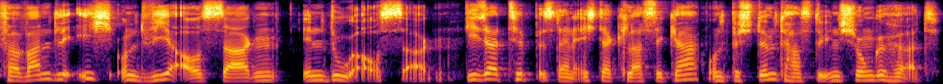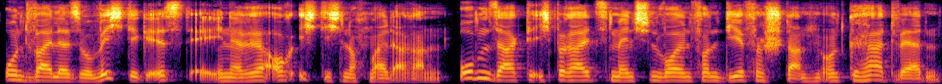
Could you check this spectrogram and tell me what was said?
Verwandle ich und wir Aussagen in du Aussagen. Dieser Tipp ist ein echter Klassiker und bestimmt hast du ihn schon gehört. Und weil er so wichtig ist, erinnere auch ich dich nochmal daran. Oben sagte ich bereits, Menschen wollen von dir verstanden und gehört werden.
